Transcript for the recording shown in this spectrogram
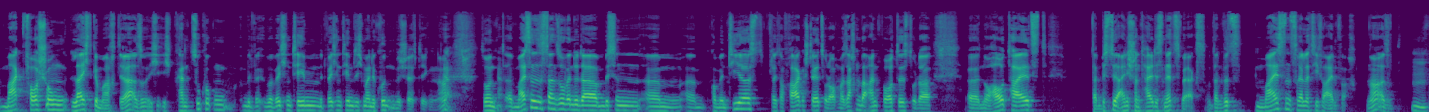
Marktforschung leicht gemacht, ja. Also ich, ich kann zugucken, mit, über welchen Themen, mit welchen Themen sich meine Kunden beschäftigen. Ne? Ja. So und ja. äh, meistens ist es dann so, wenn du da ein bisschen ähm, ähm, kommentierst, vielleicht auch Fragen stellst oder auch mal Sachen beantwortest oder äh, Know-how teilst, dann bist du ja eigentlich schon Teil des Netzwerks und dann wird's meistens relativ einfach. Ne? Also hm.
